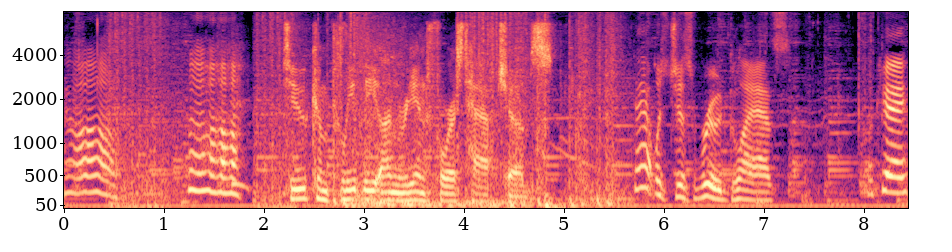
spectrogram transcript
Ah! Ah! Two completely unreinforced half chubs. That was just rude, Glaz. Okay.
